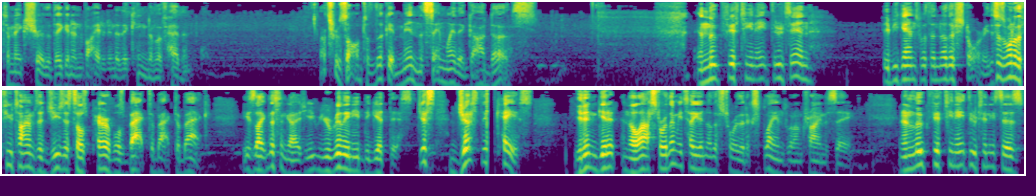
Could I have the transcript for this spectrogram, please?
to make sure that they get invited into the kingdom of heaven. Let's resolve to look at men the same way that God does. In Luke 15, 8 through 10, he begins with another story. This is one of the few times that Jesus tells parables back to back to back. He's like, listen, guys, you, you really need to get this. Just, just in case you didn't get it in the last story, let me tell you another story that explains what I'm trying to say. And in Luke 15, 8 through 10, he says,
